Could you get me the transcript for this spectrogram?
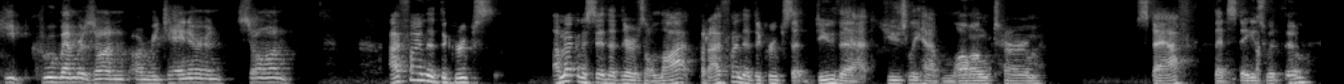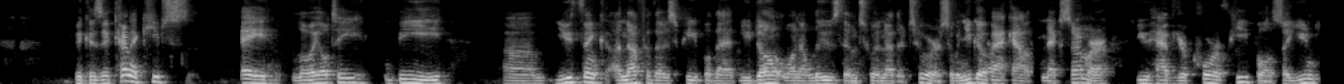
keep crew members on on retainer and so on? I find that the groups, I'm not going to say that there's a lot, but I find that the groups that do that usually have long term staff that stays with them because it kind of keeps A, loyalty, B, um, you think enough of those people that you don't want to lose them to another tour. So when you go back out next summer, you have your core people. So you,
